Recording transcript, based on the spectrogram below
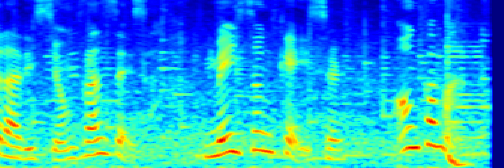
tradición francesa. Mason Kaiser, on command.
